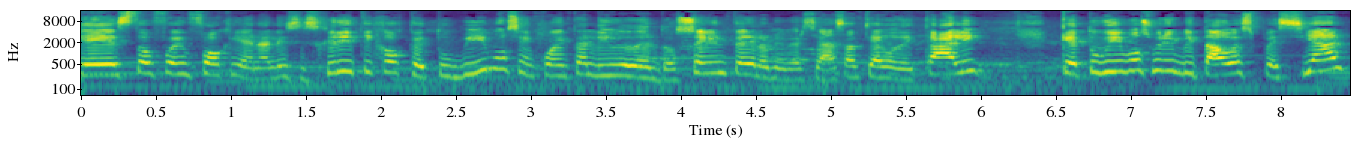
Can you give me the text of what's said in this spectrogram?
que esto fue enfoque y análisis crítico, que tuvimos en cuenta el libro del docente de la Universidad de Santiago de Cali, que tuvimos un invitado especial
